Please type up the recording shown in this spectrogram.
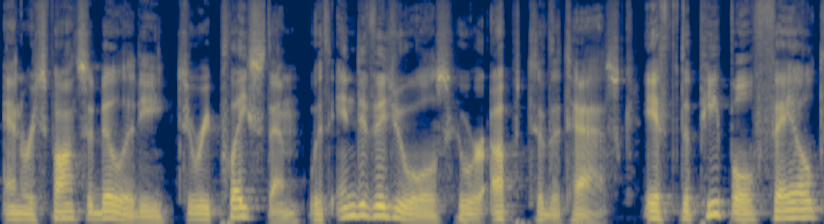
and responsibility to replace them with individuals who were up to the task. If the people failed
